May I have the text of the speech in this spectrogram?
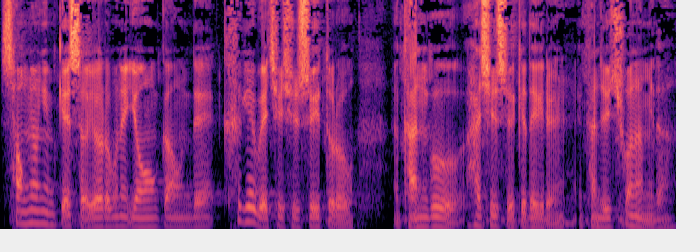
성령님께서 여러분의 영혼 가운데 크게 외치실 수 있도록 간구하실 수 있게 되기를 간절히 축원합니다.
